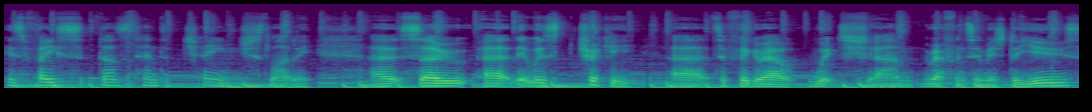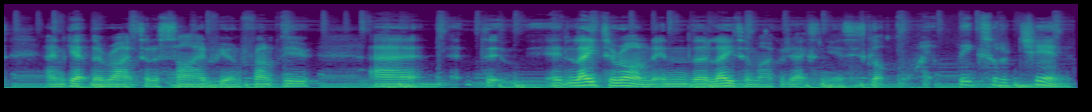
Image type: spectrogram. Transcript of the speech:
his face does tend to change slightly. Uh, so uh, it was tricky uh, to figure out which um, reference image to use and get the right sort of side view and front view. Uh, it, later on, in the later Michael Jackson years, he's got quite a big sort of chin,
